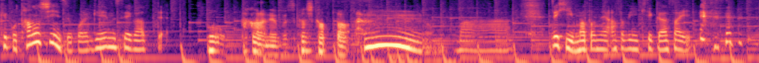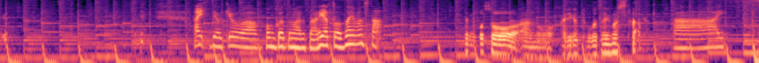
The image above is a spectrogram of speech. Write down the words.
結構楽しいんですよこれゲーム性があってそう。だからね、難しかった。うんまあぜひまたね遊びに来てください はいでは今日はポンコツ丸さんありがとうございましたでもこそ、あの、ありがとうございました。はーい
